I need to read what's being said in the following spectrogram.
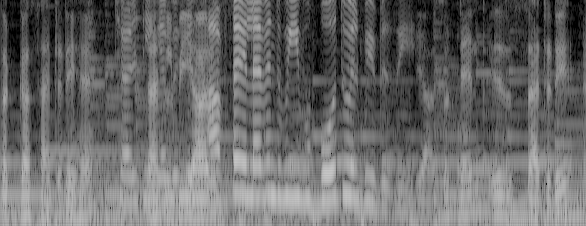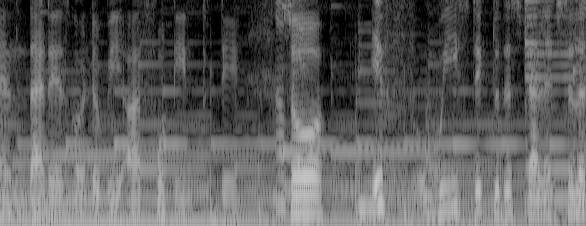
तक का सैटरडे है चल ठीक है because after 11th we both will be busy yeah so 10th is Saturday and that is going to be our 14th day so if we stick to this challenge to the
